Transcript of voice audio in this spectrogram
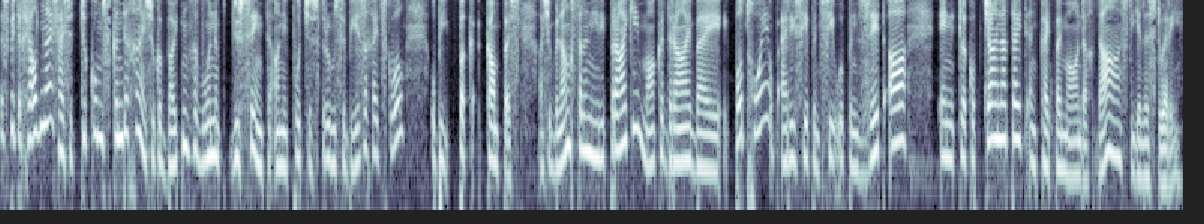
Is Pieter Geldenhuys, hy's 'n toekomskundige, hy's ook 'n buitengewone dosent aan die Potchefstroom se besigheidskool op die Pik kampus. As jy belangstel in hierdie praatjie, maak 'n draai by Potgooi op rc.co.za en klik op China tyd en kyk by Maandag, daar's die hele storie.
